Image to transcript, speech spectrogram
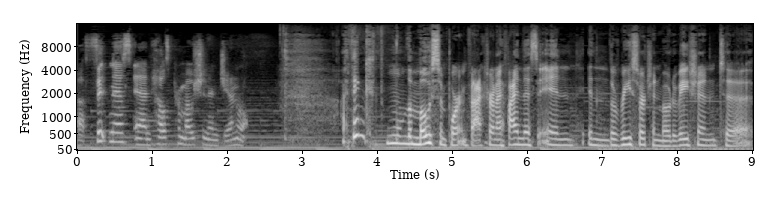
uh, fitness and health promotion in general? I think the most important factor, and I find this in in the research and motivation to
